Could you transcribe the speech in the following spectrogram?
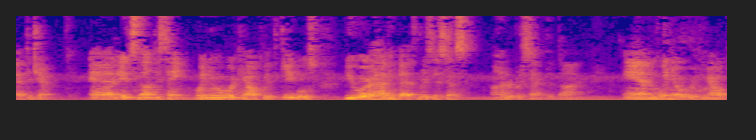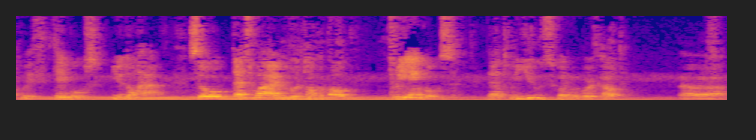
at the gym. And it's not the same. When you're working out with cables, you are having that resistance 100% of the time and when you're working out with cables, you don't have. So that's why we will talk about three angles that we use when we work out uh,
